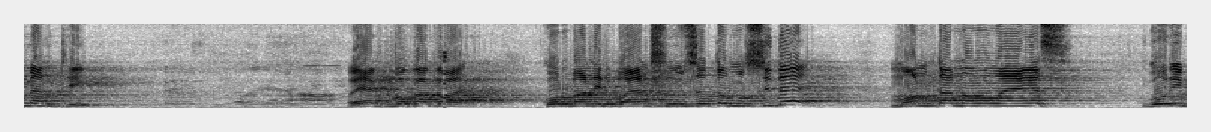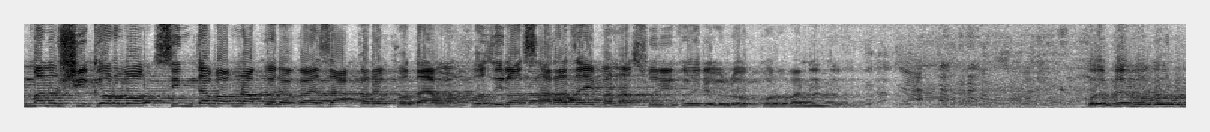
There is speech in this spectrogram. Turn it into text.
ইমান ঠিক? ওই এক বোকা কয়, কোরবানির বয়ান শুনছে তো মসজিদে? মনটা নরম হয়ে গেছে। গরিব মানুষ কি করব? চিন্তা ভাবনা করে কয়, যা করে খোদা, এমন ফজিলা সারা যাইবে না, চুরি করে হইল কোরবানি দিব কই বেবো গরু,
